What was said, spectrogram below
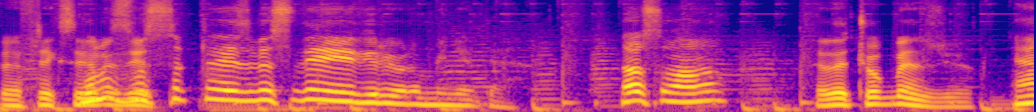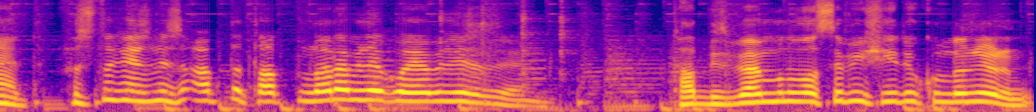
reflekslerimiz değil. fıstıklı ezmesi de yediriyorum millete. Nasıl ama? Evet çok benziyor. Evet. Fıstık ezmesi hatta tatlılara bile koyabiliriz yani. Tabii biz ben bunu wasabi şeyde kullanıyorum.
